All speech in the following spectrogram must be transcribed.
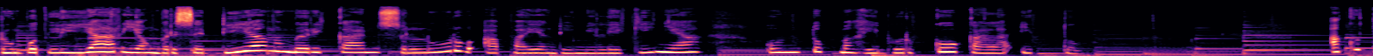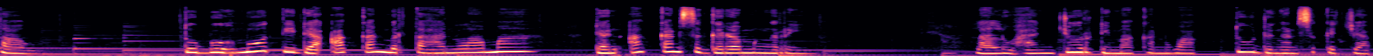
Rumput liar yang bersedia memberikan seluruh apa yang dimilikinya untuk menghiburku kala itu. Aku tahu tubuhmu tidak akan bertahan lama dan akan segera mengering, lalu hancur dimakan waktu dengan sekejap.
